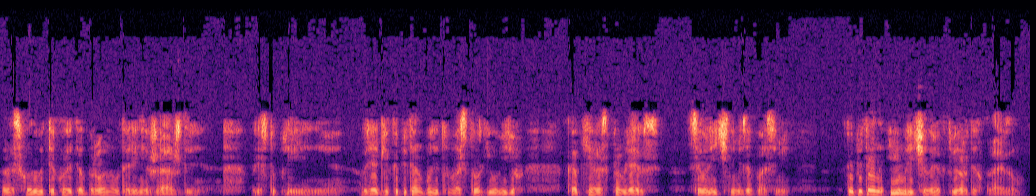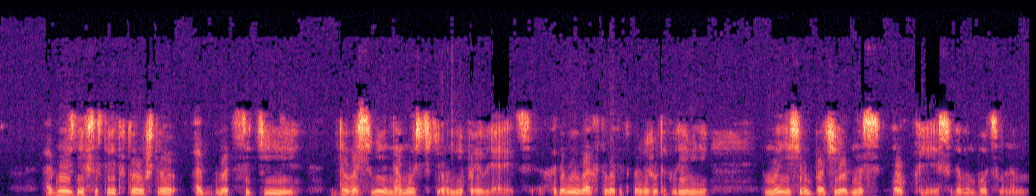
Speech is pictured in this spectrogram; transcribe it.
Расходовать такое добро на утоление жажды — преступление. Вряд ли капитан будет в восторге, увидев, как я расправляюсь с его личными запасами. Капитан Имри — человек твердых правил. Одно из них состоит в том, что от двадцати до восьми на мостике он не появляется. Ходовую вахту в этот промежуток времени мы несем поочередно с Окли, судовым боцманом.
